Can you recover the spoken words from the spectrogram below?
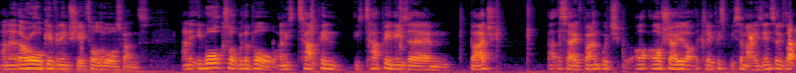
and uh, they're all giving him shit. All the Wolves fans, and he walks up with the ball and he's tapping he's tapping his um, badge at the South Bank, which I'll, I'll show you like the clip. It's, it's amazing. So he's like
